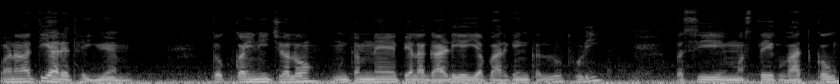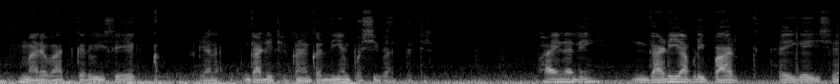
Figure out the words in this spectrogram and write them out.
પણ અત્યારે થઈ ગયું એમ. તો કંઈ નહીં, ચલો. હું તમને પહેલાં ગાડી અહીંયા પાર્કિંગ કરી લઉં થોડી. પછી મસ્ત એક વાત કહું. મારે વાત કરવી છે એક. પહેલાં ગાડી ઠેકાણે કરી દઈએ પછી વાત બધી. ફાઇનલી ગાડી આપણી પાર્ક થઈ ગઈ છે.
